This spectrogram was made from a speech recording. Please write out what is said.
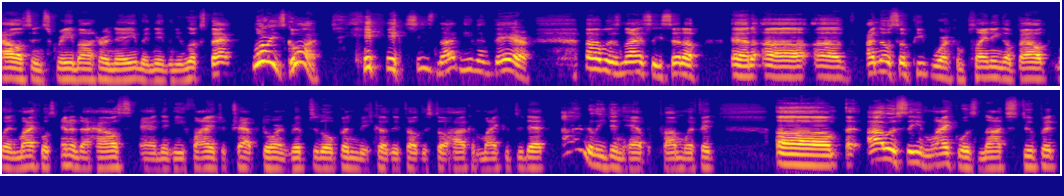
Allison scream out her name, and then when he looks back, Laurie's gone. She's not even there. It was nicely set up. And uh, uh, I know some people were complaining about when Michael's entered the house and then he finds a trap door and rips it open because they felt as though how can Michael do that? I really didn't have a problem with it. Um, obviously, Mike was not stupid.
